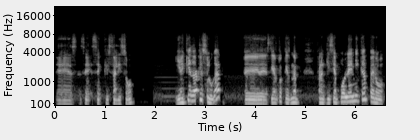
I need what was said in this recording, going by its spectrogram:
se, se, cristalizó y hay que darle su lugar. es cierto que es una franquicia polémica, pero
